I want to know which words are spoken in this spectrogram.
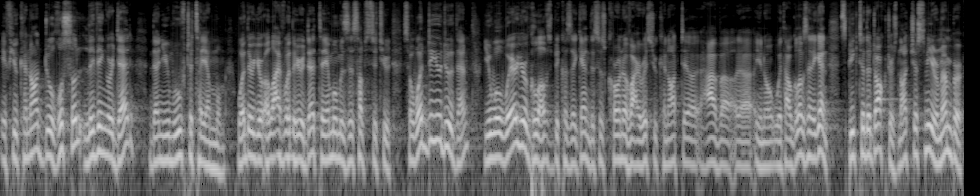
if you cannot do ghusl, living or dead, then you move to tayammum. Whether you're alive, whether you're dead, tayammum is a substitute. So what do you do then? You will wear your gloves because again, this is coronavirus. You cannot uh, have, uh, uh, you know, without gloves. And again, speak to the doctors, not just me. Remember,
